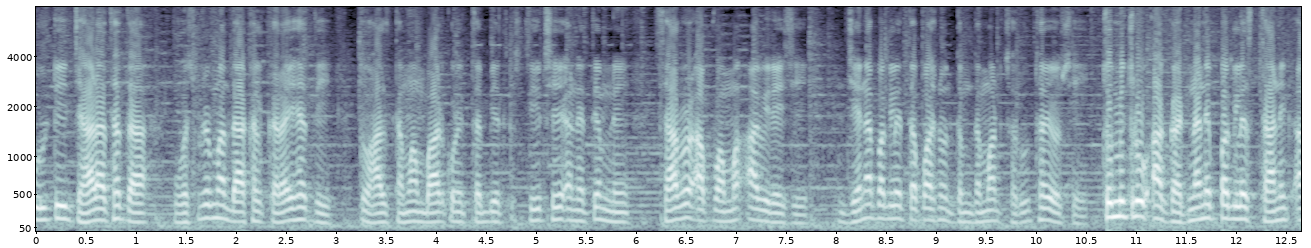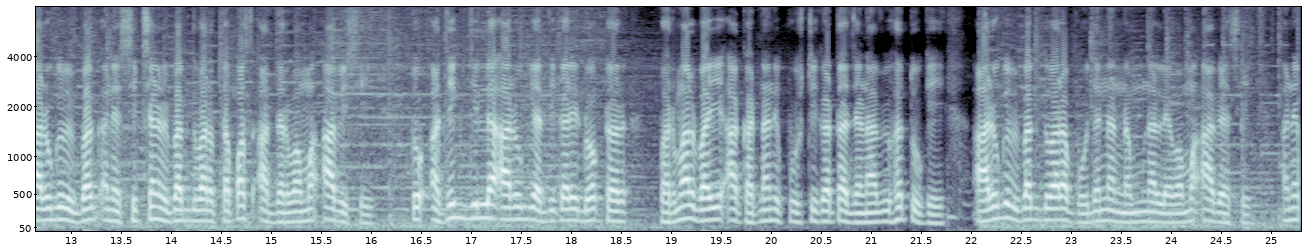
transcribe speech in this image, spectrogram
ઉલટી ઝાડા થતાં હોસ્પિટલમાં દાખલ કરાઈ હતી. તો હાલ તમામ બાળકોની તબિયત સ્થિર છે અને તેમને સારવાર આપવામાં આવી રહી છે, જેના પગલે તપાસનો ધમધમાટ શરૂ થયો છે. તો મિત્રો, આ ઘટનાને પગલે સ્થાનિક આરોગ્ય વિભાગ અને શિક્ષણ વિભાગ દ્વારા તપાસ હાથ ધરવામાં આવી છે. તો અધિક જિલ્લા આરોગ્ય અધિકારી ડોક્ટર ભરમાલભાઈએ આ ઘટનાની પુષ્ટિ કરતાં જણાવ્યું હતું કે, આરોગ્ય વિભાગ દ્વારા ભોજનના નમૂના લેવામાં આવ્યા છે અને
